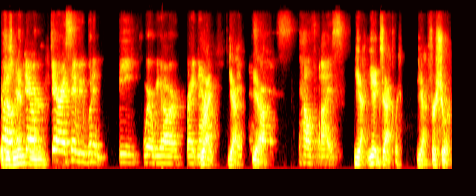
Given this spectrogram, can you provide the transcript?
if well, men, dare, you know, dare I say we wouldn't be where we are right now. Right. Yeah. Yeah. Health wise. Yeah. Yeah. Exactly. Yeah. For sure.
